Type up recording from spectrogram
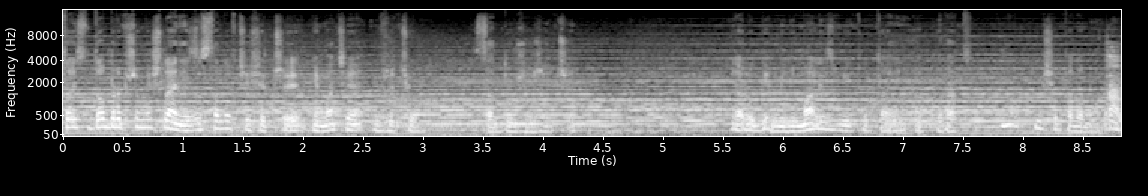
to jest dobre przemyślenie. Zastanówcie się, czy nie macie w życiu za dużo rzeczy. Ja lubię minimalizm i tutaj akurat no, mi się podoba. Tak,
